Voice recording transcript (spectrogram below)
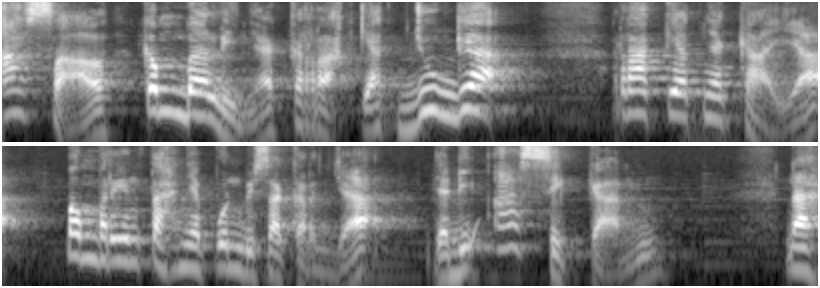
asal kembalinya ke rakyat juga. Rakyatnya kaya, pemerintahnya pun bisa kerja, jadi asik kan? Nah,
